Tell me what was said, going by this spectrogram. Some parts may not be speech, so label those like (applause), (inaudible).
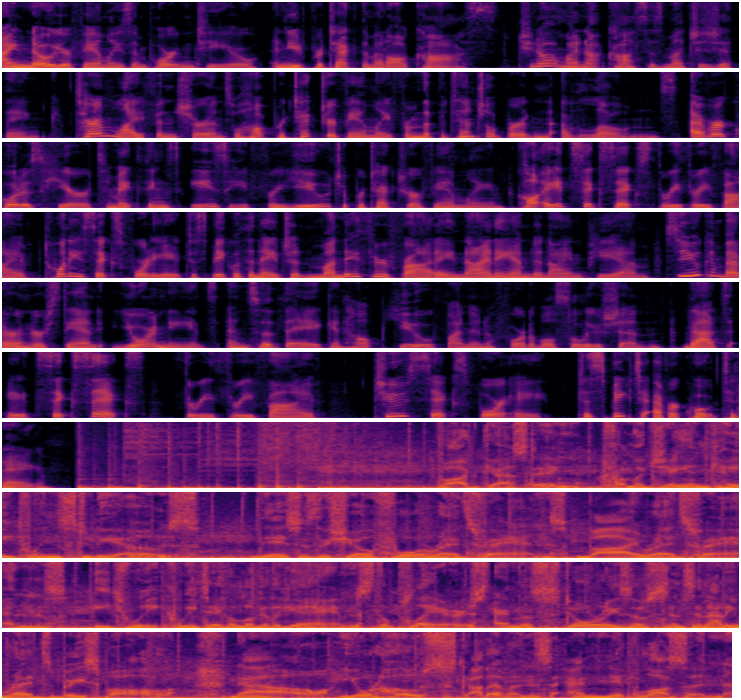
I know your family is important to you and you'd protect them at all costs. Do you know it might not cost as much as you think? Term life insurance will help protect your family from the potential burden of loans. EverQuote is here to make things easy for you to protect your family. Call 866 335 2648 to speak with an agent Monday through Friday, 9 a.m. to 9 p.m., so you can better understand your needs and so they can help you find an affordable solution. That's 866 335 2648 to speak to EverQuote today. Podcasting from the J&K Twin Studios. This is the show for Reds fans by Reds fans. Each week we take a look at the games, the players, and the stories of Cincinnati Reds baseball. Now, your hosts Scott Evans and Nick Lawson.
